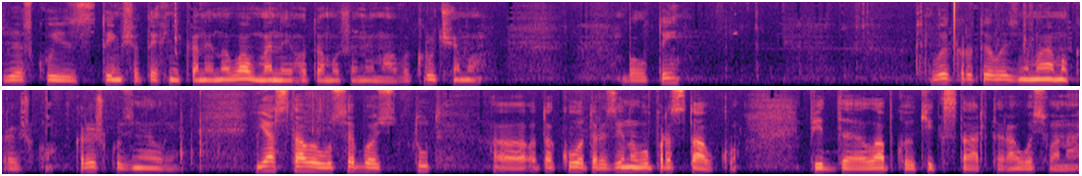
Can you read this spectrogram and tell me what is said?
в зв'язку із тим, що техніка не нова, в мене його там уже нема. Викручуємо болти. Викрутили, знімаємо кришку. Кришку зняли. Я ставив у себе ось тут отаку от резинову проставку під е, лапкою кікстартера. Ось вона,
